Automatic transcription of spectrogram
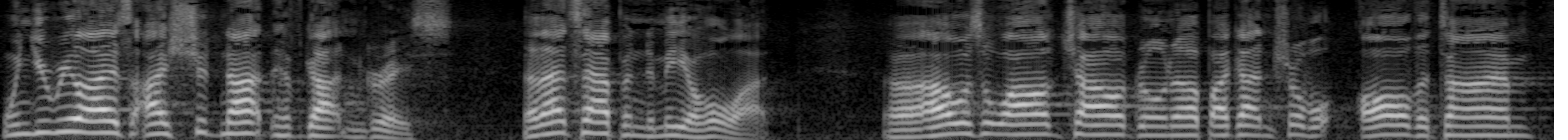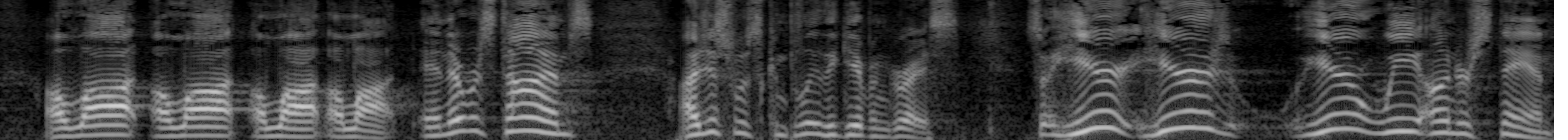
when you realize I should not have gotten grace? Now, that's happened to me a whole lot. Uh, I was a wild child growing up. I got in trouble all the time, a lot, a lot, a lot, a lot. And there was times I just was completely given grace. So here, here's, here we understand,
